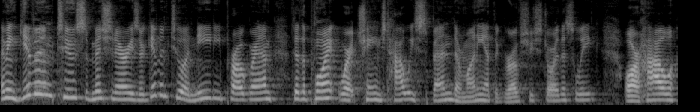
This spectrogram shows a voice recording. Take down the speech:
I mean, given to some missionaries or given to a needy program to the point where it changed how we spend our money at the grocery store this week or how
